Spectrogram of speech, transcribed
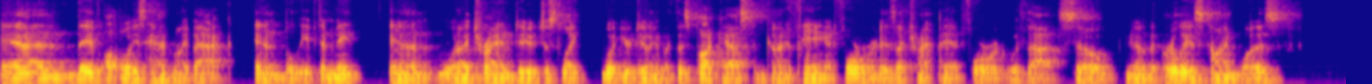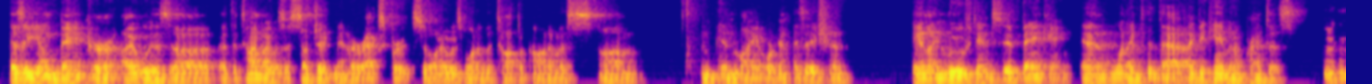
and they've always had my back and believed in me. And what I try and do, just like what you're doing with this podcast and kind of paying it forward, is I try and pay it forward with that. So, you know, the earliest time was as a young banker, I was uh, at the time I was a subject matter expert, so I mm-hmm. was one of the top economists um, in my organization. And I moved into banking. And when I did that, I became an apprentice. Mm-hmm.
